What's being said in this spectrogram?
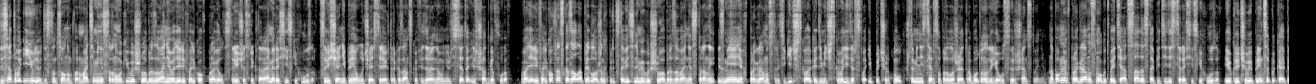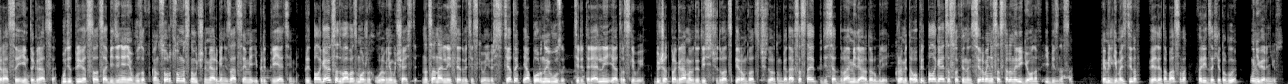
10 июля в дистанционном формате министр науки и высшего образования Валерий Фальков провел встречу с ректорами российских вузов. В совещании принял участие ректор Казанского федерального университета Ильшат Гафуров. Валерий Фальков рассказал о предложенных представителями высшего образования страны изменениях в программу стратегического академического лидерства и подчеркнул, что министерство продолжает работу над ее усовершенствованием. Напомним, в программу смогут войти от 100 до 150 российских вузов. Ее ключевые принципы – кооперация и интеграция. Будет приветствоваться объединение вузов в консорциумы с научными организациями и предприятиями. Предполагаются два возможных уровня участия – национальные исследовательские университеты и опорные вузы – территориальные и отраслевые. Бюджет программы в 2021-2024 годах составит 52 миллиарда рублей. Кроме того, предполагается софинансирование со стороны регионов и бизнеса. Камиль Гемоздинов, Виолетта Басова, Фарид Захитуглы, Univer News.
